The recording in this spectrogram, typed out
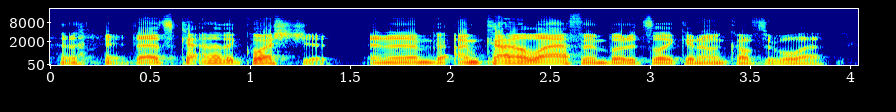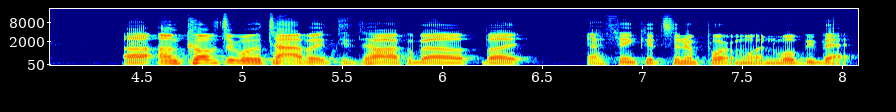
That's kind of the question, and I'm I'm kind of laughing, but it's like an uncomfortable laugh. Uh, uncomfortable topic to talk about, but I think it's an important one. We'll be back.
